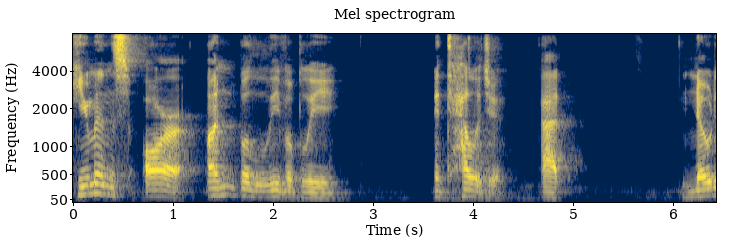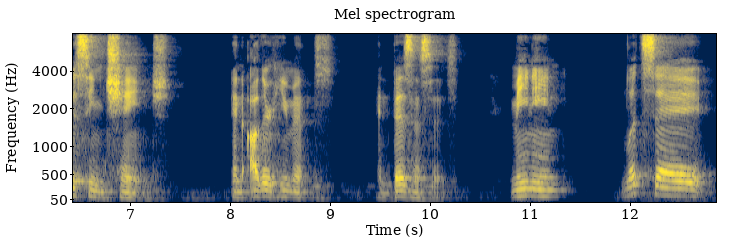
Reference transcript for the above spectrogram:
Humans are unbelievably intelligent at noticing change in other humans and businesses. Meaning, let's say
